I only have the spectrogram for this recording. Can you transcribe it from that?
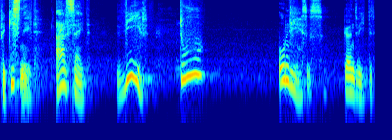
Vergiss nicht, er sagt, wir, du und Jesus gehen weiter.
